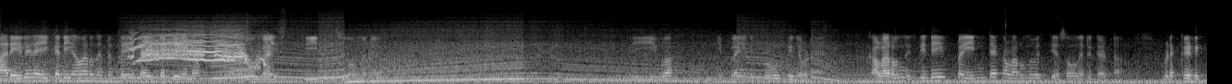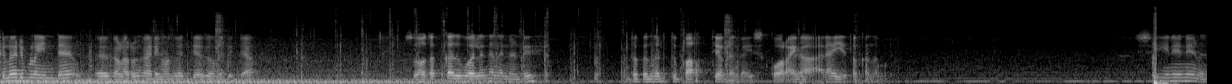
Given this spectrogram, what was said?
ആരെങ്കിലും ലൈക്ക് അടിക്കാൻ പറഞ്ഞിട്ടുണ്ടെങ്കിൽ ലൈക്ക് അടിക്കണം. ഓ ഗൈസ് ഈ പ്ലെയിൻ ഇപ്പോഴും ഉണ്ടില്ല ഇവിടെ. കളറും ഇതിന്റെ ഈ പ്ലെയിനിന്റെ കളറൊന്നും വ്യത്യാസം വന്നിട്ടില്ല കേട്ടോ. ഇവിടെ കെടുക്കുന്ന ഒരു പ്ലെയിനിന്റെ കളറും കാര്യങ്ങളൊന്നും വ്യത്യാസം വന്നിട്ടില്ല. സോ അതൊക്കെ അതുപോലെ തന്നെ തന്നെ ഉണ്ട് ഇതൊക്കെ ഒന്ന് എടുത്ത് പറത്തി വെക്കാം കൈസ് കുറേ കാലമായി ഇതൊക്കെ നമ്മൾ. സീൻ തന്നെയാണ്.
